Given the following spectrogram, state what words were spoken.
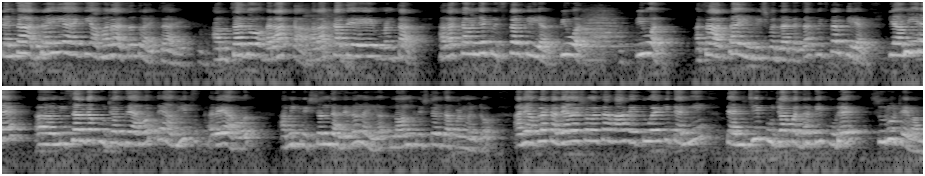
त्यांचा आग्रहही आहे की आम्हाला असंच राहायचं आहे. आमचा जो हराक्का हराक्का जे हे म्हणतात हराक्का म्हणजे क्रिस्टल क्लिअर प्युअर प्युअर असा अर्थ आहे इंग्लिशमधला त्याचा क्रिस्टल क्लिअर की आम्ही हे निसर्ग पूजक जे आहोत ते आम्हीच खरे आहोत. आम्ही ख्रिश्चन झालेलो नाही आहोत नॉन ख्रिश्चन्स आपण म्हणतो. आणि आपला कल्याणाश्रमाचा हा हेतू आहे की त्यांनी त्यांची पूजा पद्धती पुढे सुरू ठेवावी.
